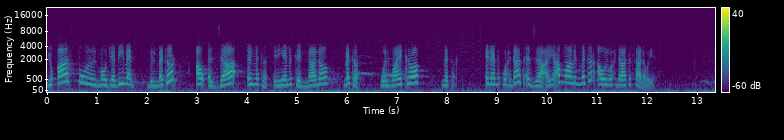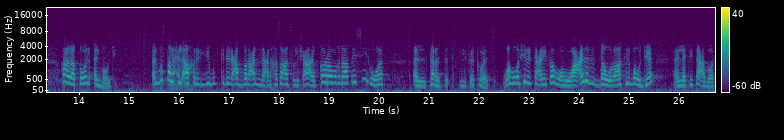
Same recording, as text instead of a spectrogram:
يقاس طول الموجة بمن؟ بالمتر أو أجزاء المتر اللي هي مثل النانو متر والمايكرو متر إذا وحدات أجزاء يا أما بالمتر أو الوحدات الثانوية. هذا طول الموجي. المصطلح الآخر اللي ممكن نعبر عنه عن خصائص الإشعاع الكهرومغناطيسي هو التردد ال frequency. وهو شنو تعريفه؟ وهو عدد الدورات الموجة التي تعبر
